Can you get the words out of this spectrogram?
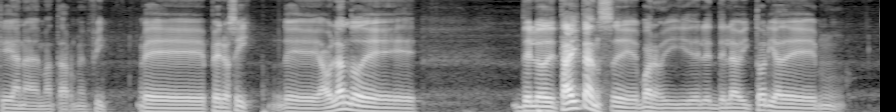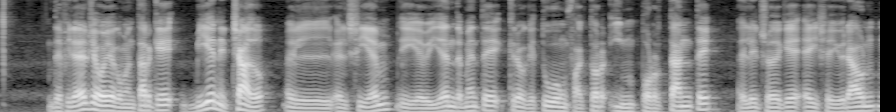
Qué gana de matarme, en fin. Eh, pero sí, hablando de, de lo de Titans, eh, bueno, y de, la victoria de, de Filadelfia, voy a comentar que bien echado el, el GM, y evidentemente creo que tuvo un factor importante el hecho de que AJ Brown,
